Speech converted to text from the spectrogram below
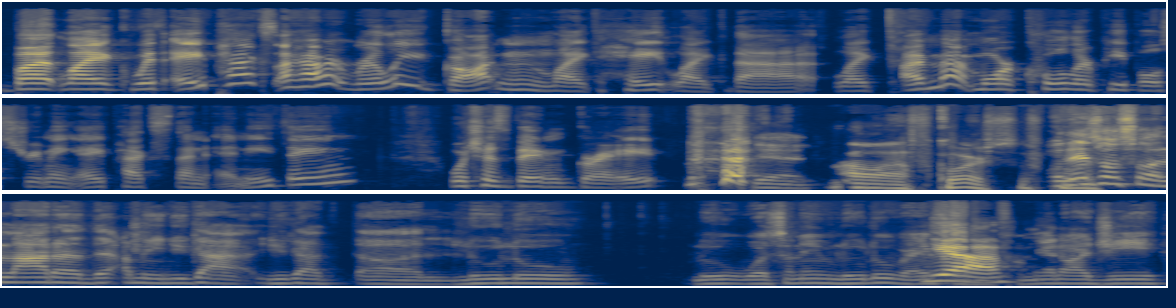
but like with Apex, I haven't really gotten like hate like that. Like I've met more cooler people streaming Apex than anything, which has been great. yeah. Oh, of course. Of Well, course. there's also a lot of. The, I mean, you got you got uh Lulu, Lulu. What's her name? Lulu, right? Yeah. From, NRG.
